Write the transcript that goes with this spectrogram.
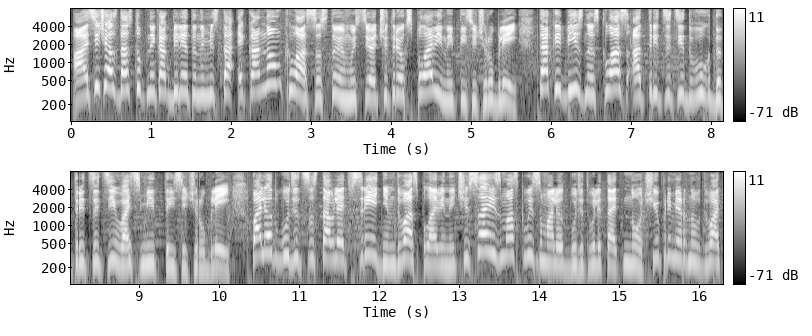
А сейчас доступны как билеты на места эконом-класса стоимостью от 4,5 тысяч рублей, так и бизнес-класс от 32 до 38 тысяч рублей. Полет будет составлять в среднем 2,5 часа. Из Москвы самолет будет вылетать ночью примерно в 2 часа,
